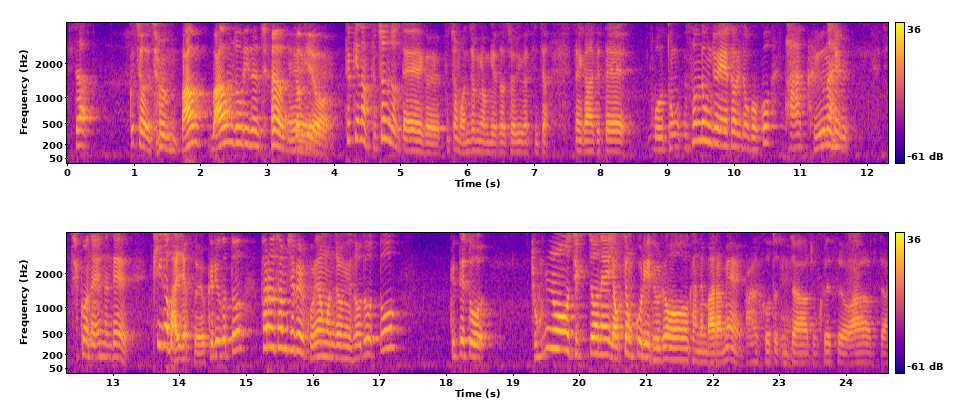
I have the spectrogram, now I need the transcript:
진짜 그쵸 좀 마음 마음 졸이는 참 예. 경기예요. 특히나 부천전 때 그 부천 원정 경기에서 저희가 진짜 제가 그때 뭐 동, 손동조 해설도 그렇고 다 그날 직관을 했는데 피가 말렸어요. 그리고 또 8월 30일 고양 원정에서도 또 그때 또 종료 직전에 역전골이 들어가는 바람에 아 그것도 진짜 좀 그랬어요. 아 진짜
